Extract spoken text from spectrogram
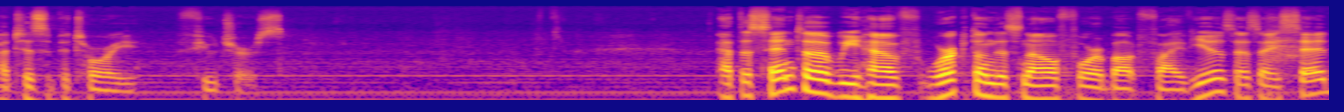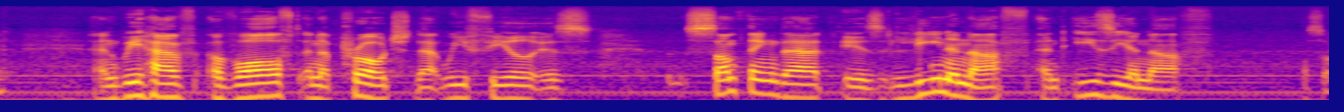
participatory futures. At the center, we have worked on this now for about five years, as I said, and we have evolved an approach that we feel is something that is lean enough and easy enough, also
